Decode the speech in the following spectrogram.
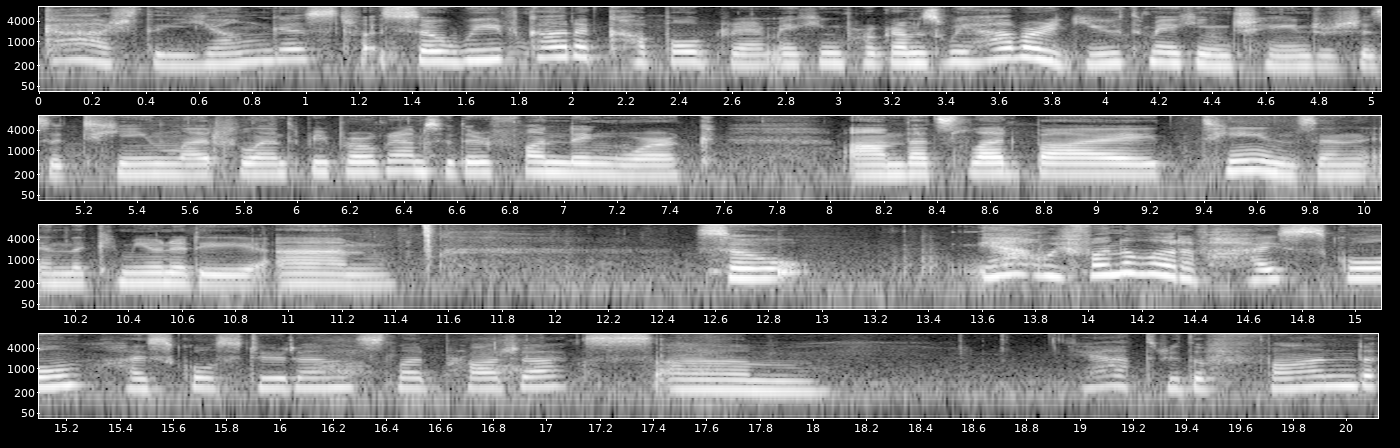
gosh, the youngest. So we've got a couple grant making programs. We have our Youth Making Change, which is a teen led philanthropy program. So they're funding work um, that's led by teens in, in the community. Um, so, yeah, we fund a lot of high school high school students led projects. Um, yeah, through the fund,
